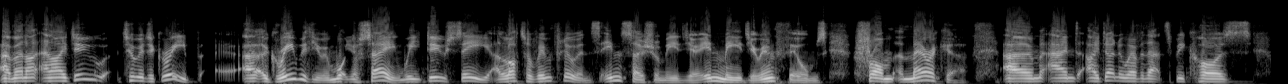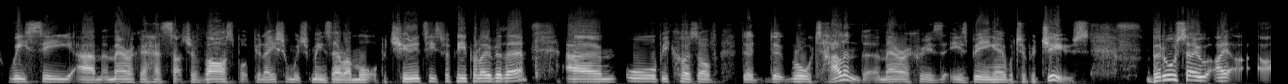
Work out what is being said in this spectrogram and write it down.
Um, and I and I do to a degree uh, agree with you in what you're saying. We do see a lot of influence in social media, in media, in films from America. Um, and I don't know whether that's because because we see um, America has such a vast population, which means there are more opportunities for people over there, um, or because of the, the raw talent that America is is being able to produce. But also, I I,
